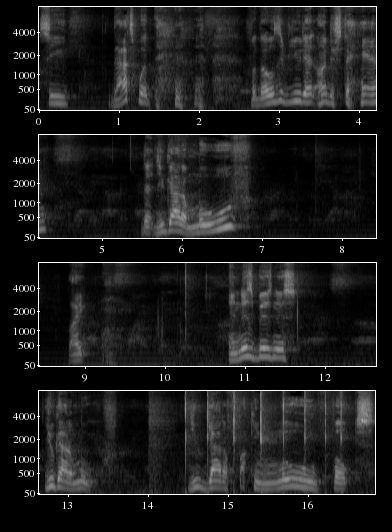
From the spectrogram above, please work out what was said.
See, that's what, for those of you that understand that you got to move like in this business, you gotta move. You gotta fucking move, folks.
